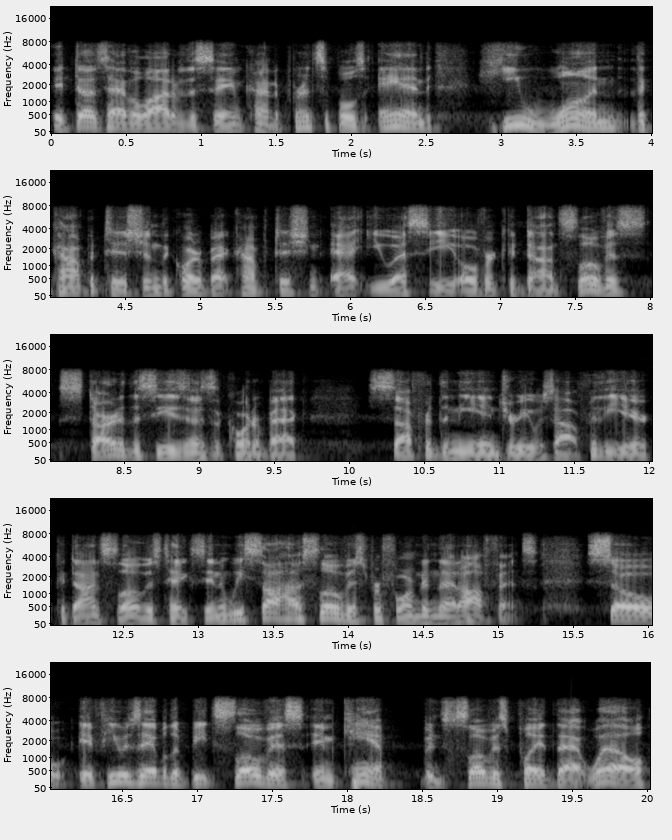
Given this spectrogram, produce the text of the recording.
it does have a lot of the same kind of principles. And he won the competition, the quarterback competition at USC over Kedon Slovis, started the season as a quarterback, suffered the knee injury, was out for the year. Kedon Slovis takes in, and we saw how Slovis performed in that offense. So if he was able to beat Slovis in camp, and Slovis played that well,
